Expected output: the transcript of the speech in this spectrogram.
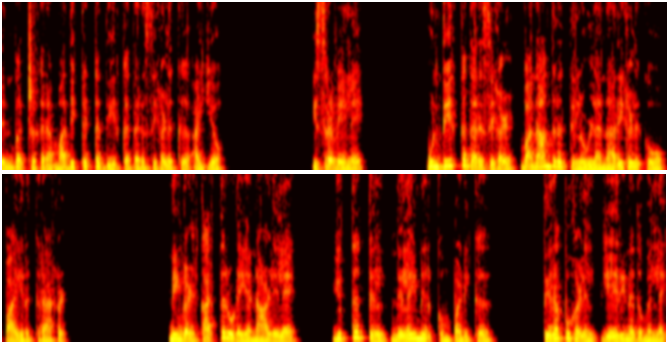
பின்பற்றுகிற மதிக்கெட்ட தீர்க்க தரிசிகளுக்கு ஐயோ. இஸ்ரவேலே உன் தீர்க்க தரிசிகள் வனாந்திரத்தில் உள்ள நரிகளுக்கு ஒப்பாயிருக்கிறார்கள். நீங்கள் கர்த்தருடைய நாளிலே யுத்தத்தில் நிலை நிற்கும் படிக்கு திறப்புகளில் ஏறினதுமில்லை.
